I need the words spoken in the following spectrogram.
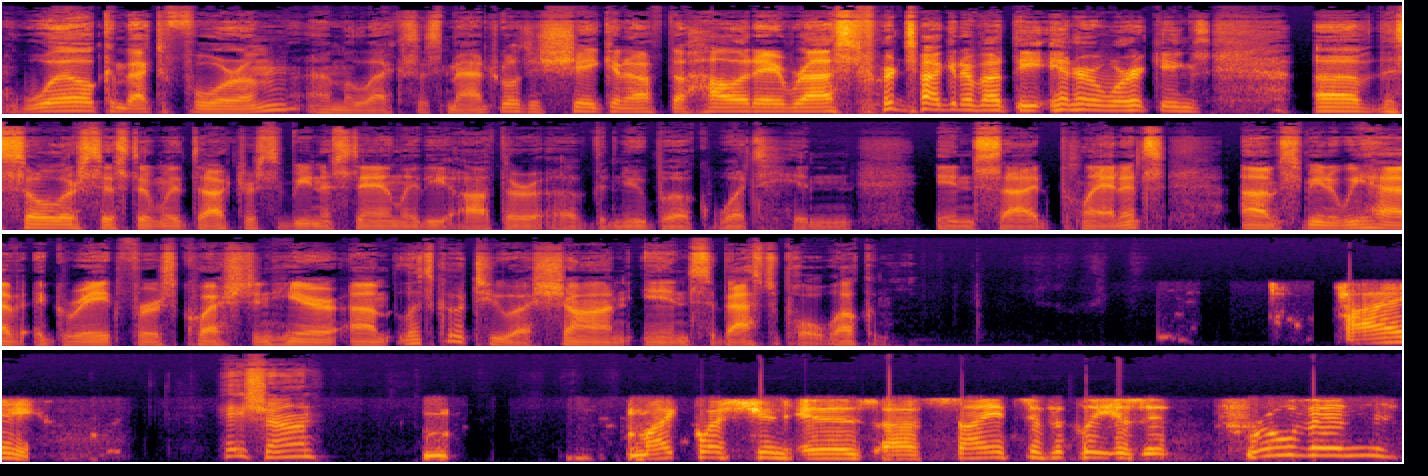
Welcome back to Forum. I'm Alexis Madrigal, just shaking off the holiday rust. We're talking about the inner workings of the solar system with Dr. Sabina Stanley, the author of the new book, What's Hidden Inside Planets. Um, Sabina, we have a great first question here. Um, let's go to uh, Sean in Sebastopol. Welcome. Hi. Hey, Sean. My question is uh, scientifically, is it proven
